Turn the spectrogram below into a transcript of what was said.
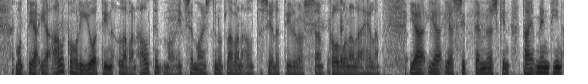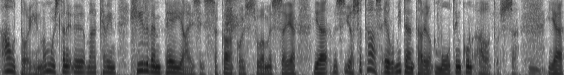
Mutta ja, ja alkoholi juotiin lavan alta. Mä oon itse maistunut lavan alta siellä Tirvassa, Kouvolan lähellä. Ja, ja, ja sitten myöskin, tai mentiin autoihin. Mä muistan, mä kävin hirven peijaisissa Kaakois-Suomessa, ja, ja jossa taas ei ollut mitään tarjolla muuten kuin autossa. Mm. Ja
